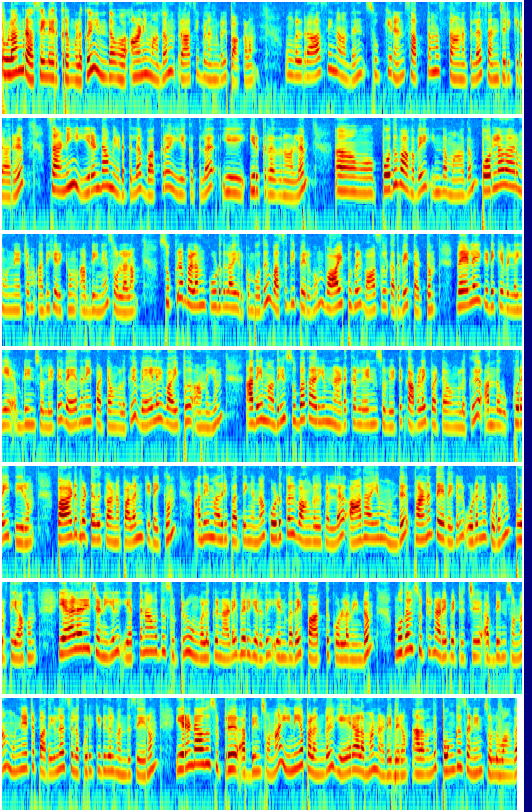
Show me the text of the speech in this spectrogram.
துலாம் ராசியில் இருக்கிறவங்களுக்கு இந்த ஆணி மாதம் ராசி பலன்கள் பார்க்கலாம். உங்கள் ராசிநாதன் சுக்கிரன் சப்தமஸ்தானத்தில் சஞ்சரிக்கிறாரு. சனி இரண்டாம் இடத்துல வக்ர இயக்கத்தில் இருக்கிறதுனால பொதுவாகவே இந்த மாதம் பொருளாதார முன்னேற்றம் அதிகரிக்கும் அப்படின்னே சொல்லலாம். சுக்கரபலம் கூடுதலாக இருக்கும்போது வசதி பெருகும் வாய்ப்புகள் வாசல் கதவை தட்டும். வேலை கிடைக்கவில்லையே அப்படின்னு சொல்லிட்டு வேதனைப்பட்டவங்களுக்கு வேலை வாய்ப்பு அமையும். அதே மாதிரி சுபகாரியம் நடக்கலைன்னு சொல்லிட்டு கவலைப்பட்டவங்களுக்கு அந்த குறை தீரும். பாடுபட்டதுக்கான பலன் கிடைக்கும். அதே மாதிரி பார்த்திங்கன்னா கொடுக்கல் வாங்கல்களில் ஆதாயம் உண்டு. பண தேவைகள் உடனுக்குடன் பூர்த்தியாகும். ஏழரை சனியில் எத்தனாவது சுற்று உங்களுக்கு நடைபெறுகிறது என்பதை பார்த்து கொள்ள வேண்டும். முதல் சுற்று நடைபெற்றுச்சு அப்படின்னு சொன்னால் முன்னேற்ற பாதையில் சில குறுக்கீடுகள் வந்து சேரும். இரண்டாவது சுற்று அப்படின்னு சொன்னால் இனிய பலன்கள் ஏராளமாக நடைபெறும். அதை வந்து பொங்கு சனின்னு சொல்லுவாங்க.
